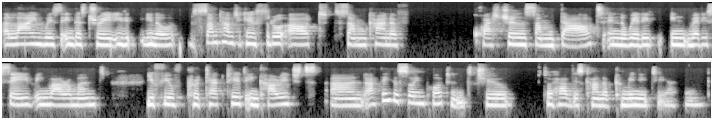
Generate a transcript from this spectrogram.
align with the industry. You, you know, sometimes you can throw out some kind of questions, some doubt in a very in very safe environment. You feel protected, encouraged, and I think it's so important to to have this kind of community. I think.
